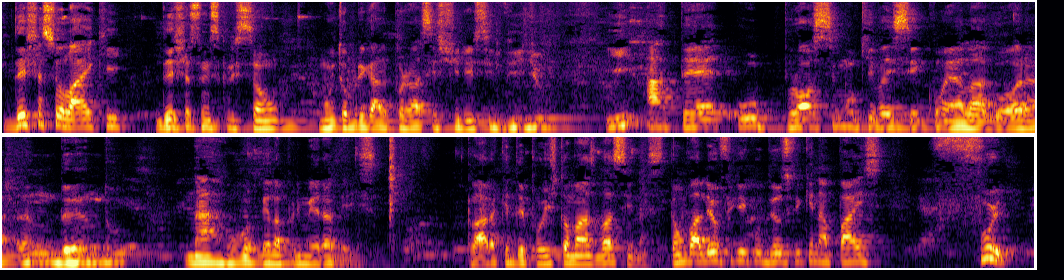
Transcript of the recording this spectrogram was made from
Deixa seu like, deixa sua inscrição. Muito obrigado por assistir esse vídeo. E até o próximo que vai ser com ela agora andando na rua pela primeira vez. Claro que depois de tomar as vacinas. Então valeu, fiquem com Deus, fiquem na paz. Fui!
